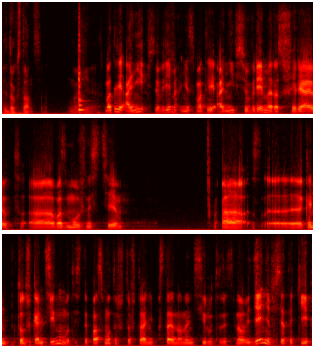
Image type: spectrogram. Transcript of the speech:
И док-станция. Ну, не. Смотри, они все время, не смотри, они все время расширяют э, возможности а, э, тот же континуум, вот если ты посмотришь то, что они постоянно анонсируют вот эти нововведения, все такие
